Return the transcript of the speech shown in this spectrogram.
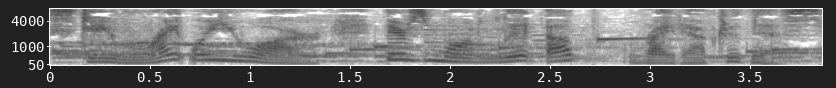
Stay right where you are. There's more lit up right after this.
